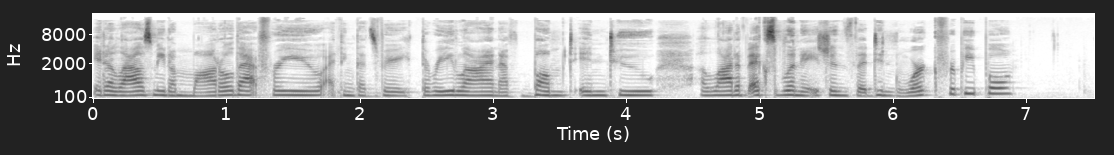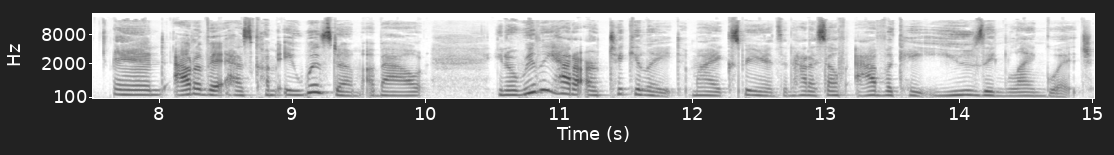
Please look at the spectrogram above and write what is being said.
it allows me to model that for you. I think that's very three line. I've bumped into a lot of explanations that didn't work for people. And out of it has come a wisdom about you know, really how to articulate my experience and how to self advocate using language.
